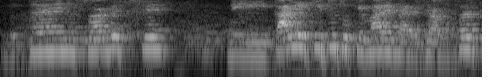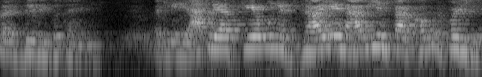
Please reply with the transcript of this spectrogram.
બધાનું સ્વાગત છે. ને કાલે કીધું હતું કે મારે બહાર જાવ, સરપ્રાઈઝ દેવી બધાને એટલે આપણે આજ કેવું ને જઈએ ને આવીએ ને તાર ખબર પડીએ.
